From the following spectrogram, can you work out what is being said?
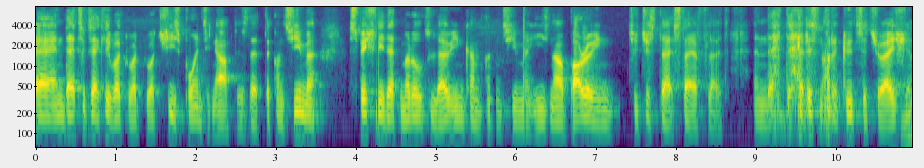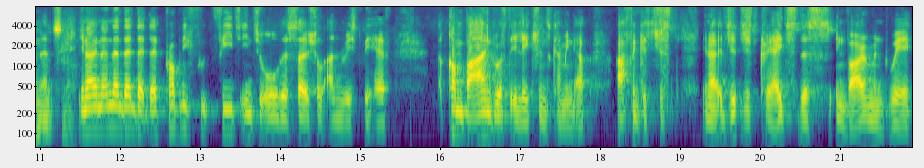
And that's exactly what, what, what she's pointing out is that the consumer, especially that middle to low income consumer, he's now borrowing to just uh, stay afloat. And that, that is not a good situation. No, and, you know, and, and, and that, that probably feeds into all the social unrest we have combined with the elections coming up. I think it's just, you know, it just creates this environment where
